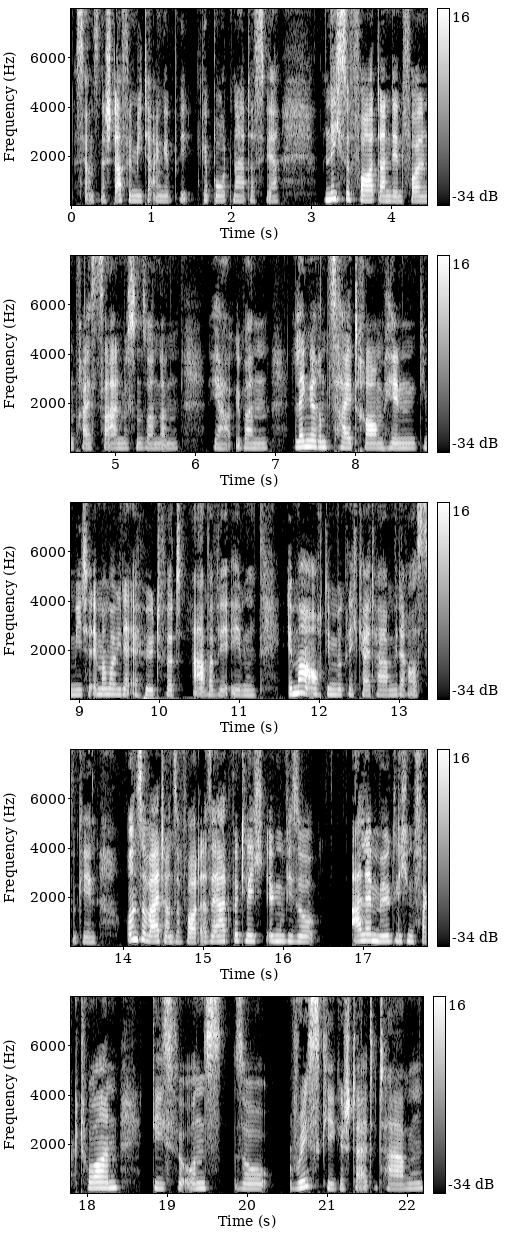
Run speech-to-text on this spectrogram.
dass er uns eine Staffelmiete angeboten hat, dass wir nicht sofort dann den vollen Preis zahlen müssen, sondern ja, über einen längeren Zeitraum hin die Miete immer mal wieder erhöht wird, aber wir eben immer auch die Möglichkeit haben, wieder rauszugehen und so weiter und so fort. Also er hat wirklich irgendwie so alle möglichen Faktoren, die es für uns so risky gestaltet haben,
